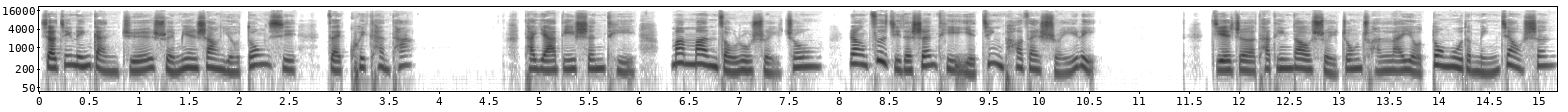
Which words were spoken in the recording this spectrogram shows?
小精灵感觉水面上有东西在窥看它，它压低身体，慢慢走入水中，让自己的身体也浸泡在水里。接着，他听到水中传来有动物的鸣叫声，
